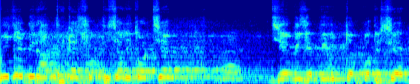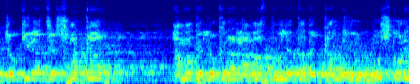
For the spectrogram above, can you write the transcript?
বিজেপির হাত থেকে শক্তিশালী করছেন যে বিজেপি উত্তরপ্রদেশের যোগী রাজ্যের সরকার, আমাদের লোকেরা নামাজ পড়লে তাদের কান ধরে উদ্বোস করে।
